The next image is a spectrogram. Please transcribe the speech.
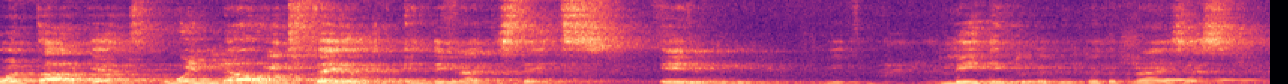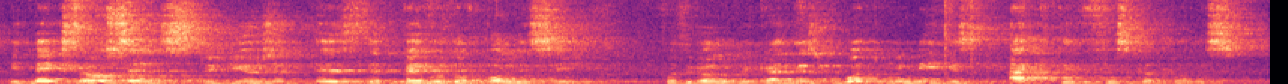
one target. We know it failed in the United States in leading to the, to the crisis. It makes no sense to use it as the pivotal policy for developing countries. What we need is active fiscal policy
